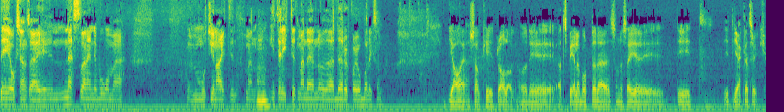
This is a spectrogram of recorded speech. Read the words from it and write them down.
Det är också en så här, nästan en nivå med mot United. Men Mm. inte riktigt, men det är ändå där, där uppe och jobbar liksom. Ja, ja, Schalke är ett bra lag och det att spela borta där som du säger, det är ett, ett jäkla tryck.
